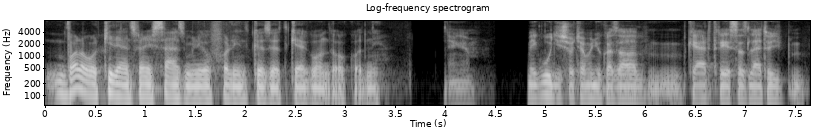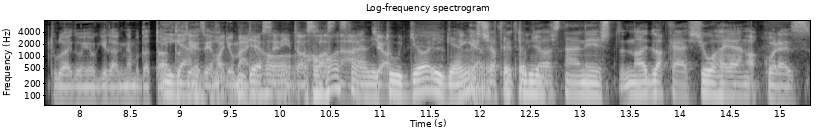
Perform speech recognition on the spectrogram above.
valahol 90 és 100 millió forint között kell gondolkodni. Még úgy is, hogyha mondjuk az a kertrész, az lehet, hogy tulajdonjogilag nem oda tartozik, Igen. ezért hagyományok De ha, szerint azt ha használni tudja, igen. Igen, és csak ő tudja nincs- használni, és nagy lakás, jó helyen. Akkor ez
